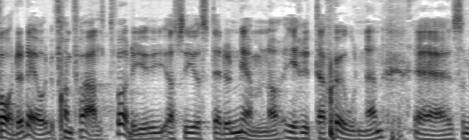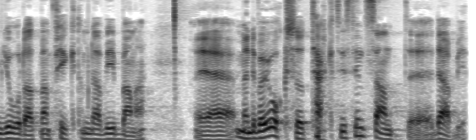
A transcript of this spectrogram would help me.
var det det. Och framförallt var det ju alltså just det du nämner, irritationen eh, som gjorde att man fick de där vibbarna. Eh, men det var ju också taktiskt intressant eh, derby.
